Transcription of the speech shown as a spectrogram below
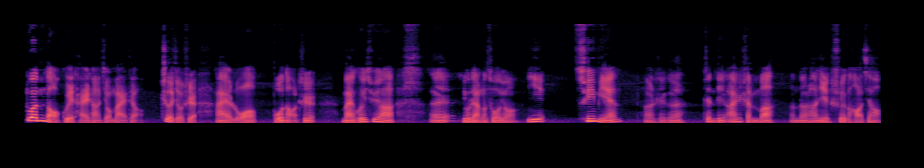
端到柜台上就卖掉。这就是艾罗补脑汁。买回去啊，呃，有两个作用：一，催眠啊，这个镇定安神嘛，能让你睡个好觉；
